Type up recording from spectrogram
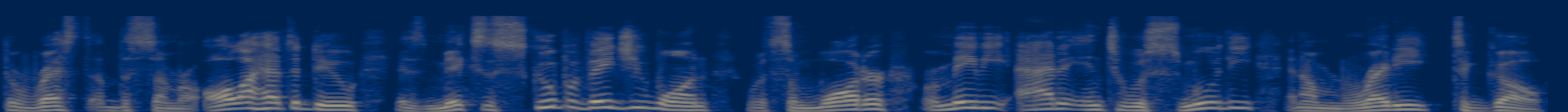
the rest of the summer. All I have to do is mix a scoop of AG1 with some water or maybe add it into a smoothie, and I'm ready to go.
